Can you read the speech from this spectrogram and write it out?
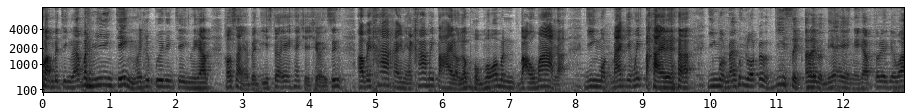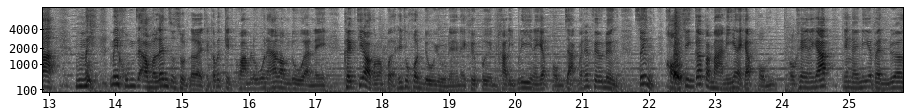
ความเป็นจริงแล้วมันมีจริงๆ มันคือปืนจริงๆนะครับเขาใส่มาเป็นอีสเตอร์เอ็กให้เฉยๆ ซึ่งเอาไปฆ่าใครเนี่ยฆ่าไม่ตายหรอกครับผมเพราะว่ามันเบามากอะ่ะ ยิงหมดแม็กยังไม่ตายเลยฮะยิงหมดแม็กเพิ่งลดไปแบบ 20 อะไรแบบนี้เองนะครับก็เรียกได้ว่าไม่ไม่คุ้มจะเอามาเล่นสุดๆเลย แต่ก็เป็นเกร็ดความรู้นะลองดูกันในคลิปที่เรากำลังเปิดให้ทุกคนดูอยู่เนี่ยเนี่ยคือปืนคาลิบรีนะครับผมจาก Battlefield 1 ซึ่งของจริงก็ประมาณนี้แหละครับผมโอเคนะครับยังไงนี่ก็เป็นเรื่อง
